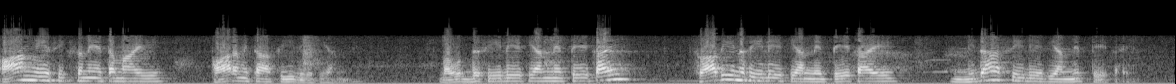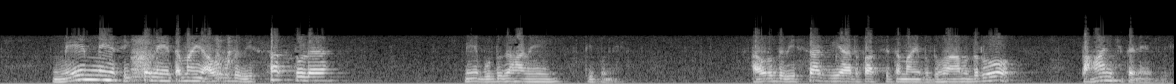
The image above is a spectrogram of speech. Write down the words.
ආන්නේ ශික්ෂණය තමයි පාරමිතා සීලය කියන්නේ. බෞද්ධ සීලය කියන්නේත් ඒකයි, ස්වාධීන සීලය කියන්නේත් ඒකයි, නිදහස් සීලය කියන්නේත් ඒකයි. මේ මේ ශික්ෂණය තමයි අවුරුදු 20ක් තුළ මේ බුදුදහමේ තිබුණේ. අවුරුදු 20ක් ගියාට පස්සේ තමයි බුදුහාමුදුරුවෝ පහංචි පෙනෙන්නේ.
